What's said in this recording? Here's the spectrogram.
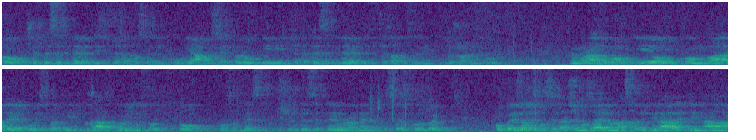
169.000 zaposlenih u javnom sektoru i 49.000 zaposlenih u državnoj službi. Memorandumom i odlukom vlade o isplati dodatka u iznosu od 180 i 60 eura neto za sve službe obvezali smo se da ćemo zajedno nastaviti raditi na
